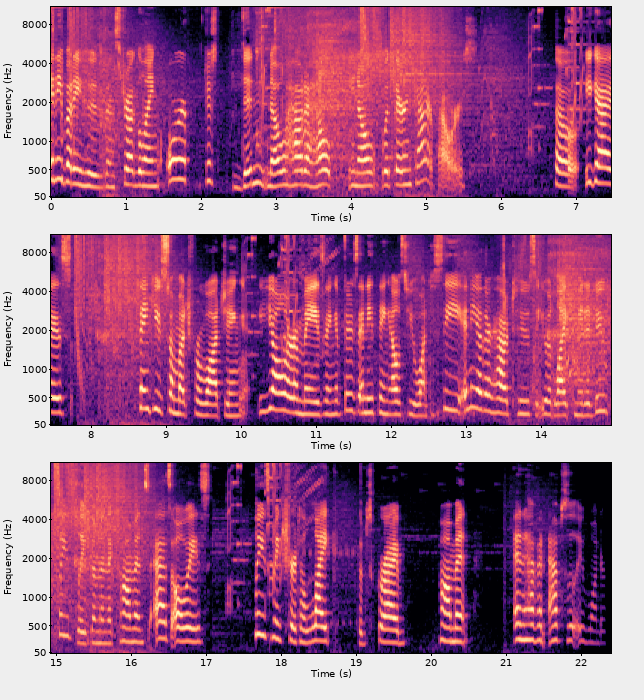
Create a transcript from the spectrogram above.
anybody who's been struggling or just didn't know how to help, you know, with their encounter powers. So, you guys, thank you so much for watching. Y'all are amazing. If there's anything else you want to see, any other how-tos that you would like me to do, please leave them in the comments. As always, please make sure to like, subscribe, comment, and have an absolutely wonderful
